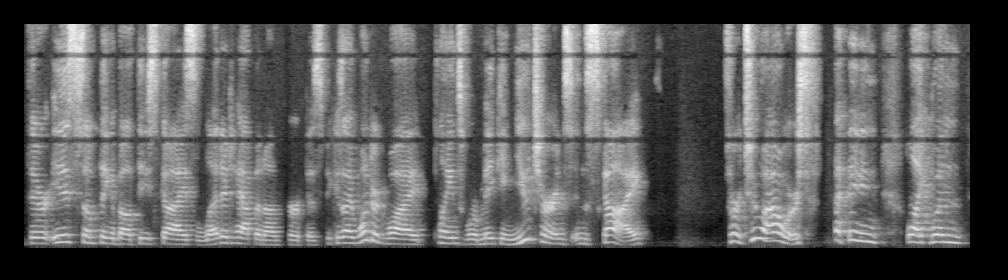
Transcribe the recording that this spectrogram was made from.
there is something about these guys let it happen on purpose because I wondered why planes were making U-turns in the sky for two hours. I mean, like when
